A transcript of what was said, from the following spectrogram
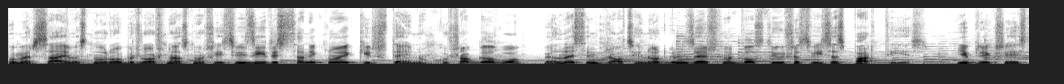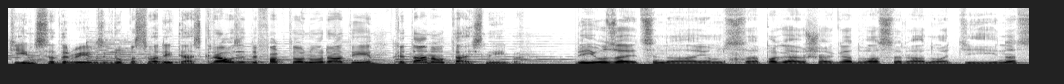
Tomēr saimnes norobežošanās no šīs vizītes saniknoja Kirsteinu, kurš apgalvo, vēl nesen braucienu organizēšanu atbalstījušas visas partijas. Iepriekšējais Ķīnas sadarbības grupas vadītājs Krause de facto norādīja, ka tā nav taisnība. Bija uzaicinājums pagājušajā gada vasarā no Ķīnas.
